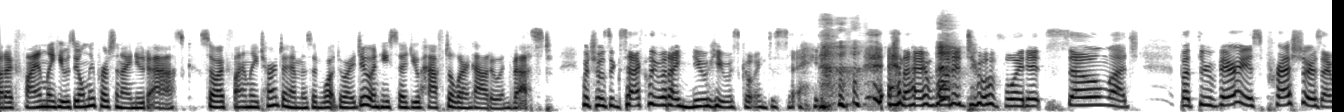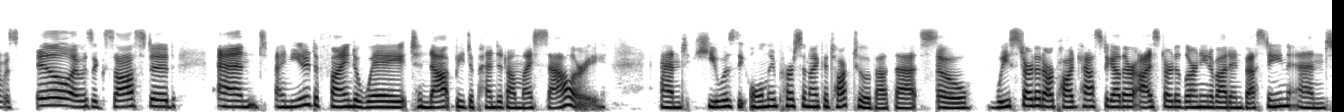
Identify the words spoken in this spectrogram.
But I finally, he was the only person I knew to ask. So I finally turned to him and said, What do I do? And he said, You have to learn how to invest, which was exactly what I knew he was going to say. and I wanted to avoid it so much. But through various pressures, I was ill, I was exhausted, and I needed to find a way to not be dependent on my salary. And he was the only person I could talk to about that. So we started our podcast together. I started learning about investing, and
